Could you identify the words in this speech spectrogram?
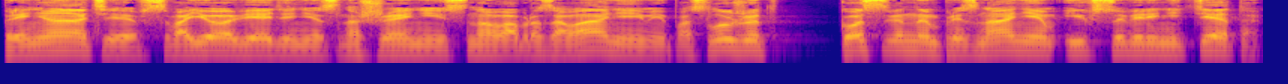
Принятие в свое ведение сношений с новообразованиями послужит косвенным признанием их суверенитета.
